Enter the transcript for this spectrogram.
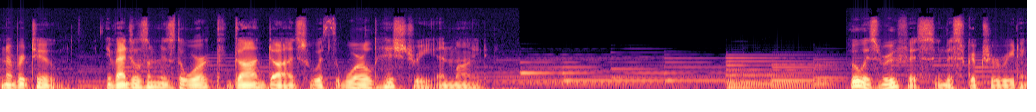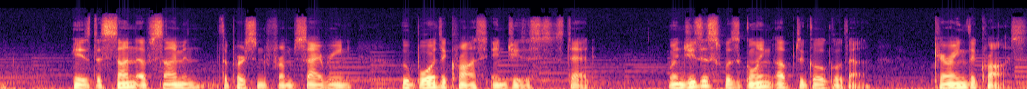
Number two, evangelism is the work God does with world history in mind. Who is Rufus in the scripture reading? He is the son of Simon, the person from Cyrene, who bore the cross in Jesus' stead. When Jesus was going up to Golgotha, carrying the cross,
